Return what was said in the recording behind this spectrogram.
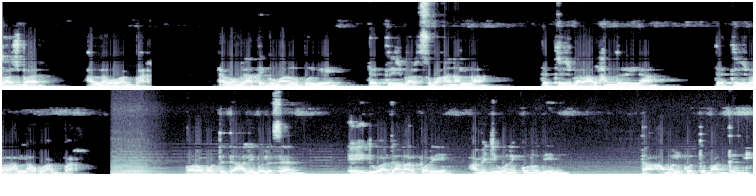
দশবার আল্লাহ আকবার। এবং রাতে ঘুমানোর পূর্বে তেত্রিশ বার সুবাহান আল্লাহ তেত্রিশ বার আলহামদুলিল্লাহ তেত্রিশ বার আল্লাহ আকবার। পরবর্তীতে আলী বলেছেন, এই দোয়া জানার পরে আমি জীবনে কোনোদিন তা আমল করতে বাধ্য নেই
